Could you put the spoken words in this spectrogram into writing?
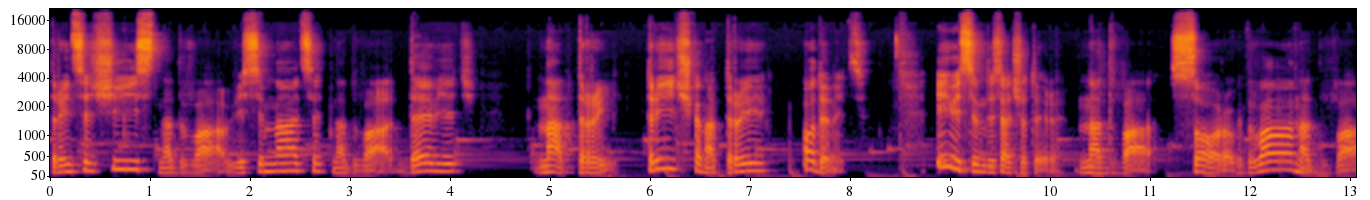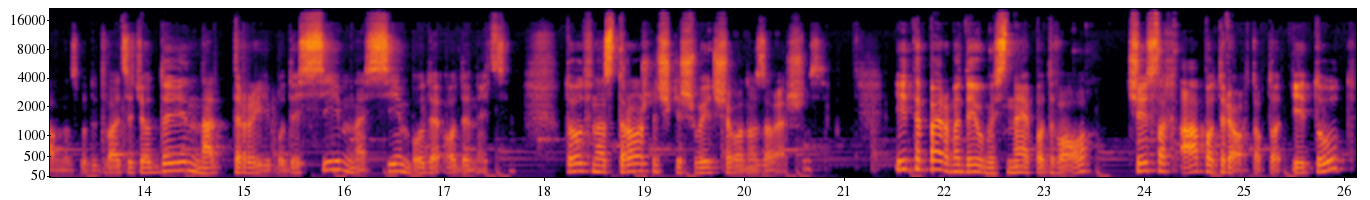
36, на 2 18, на 2 9, на 3 трічка, на 3 одиниця. І 84 на 2 42, на 2 у нас буде 21, на 3 буде 7, на 7 буде одиниця. Тут в нас трошечки швидше воно завершиться. І тепер ми дивимось не по двох числах, а по трьох. Тобто і тут,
